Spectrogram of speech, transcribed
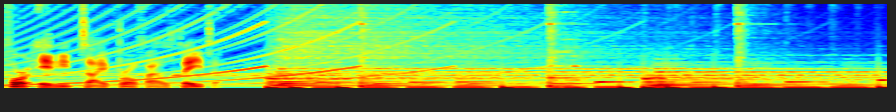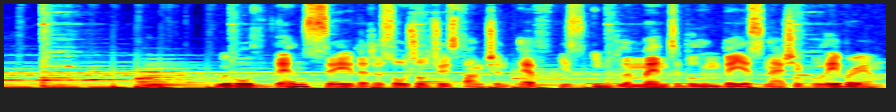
for any type profile theta. We will then say that a social choice function f is implementable in Bayes-Nash equilibrium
